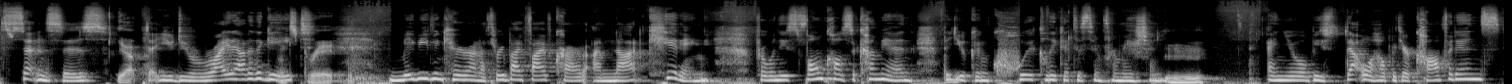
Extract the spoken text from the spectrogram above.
sentences Yep. that you do right out of the gate. That's great. Maybe even carry around a three by five card. I'm not kidding. For when these phone calls to come in, that you can quickly get this information and you'll be that will help with your confidence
